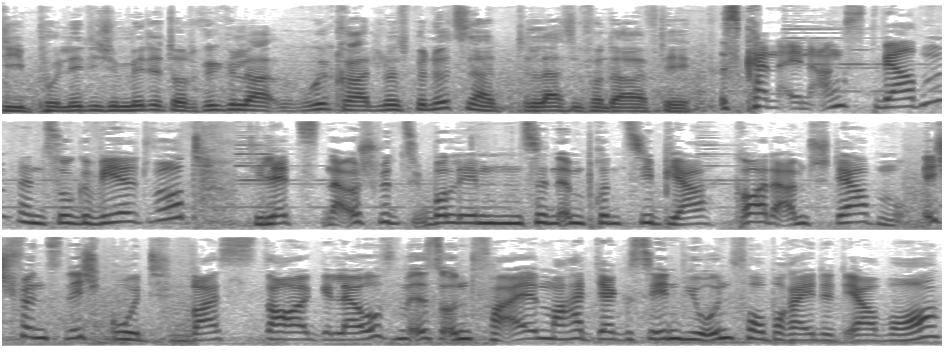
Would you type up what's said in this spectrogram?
die politische Mitte dort rückgratlos benutzen hat lassen von der AfD. Es kann eine Angst werden, wenn so gewählt wird. Die letzten Auschwitz-Überlebenden sind im Prinzip ja gerade am Sterben. Ich finde es nicht gut, was da gelaufen ist und vor allem, man hat ja gesehen, wie unvorbereitet er war.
